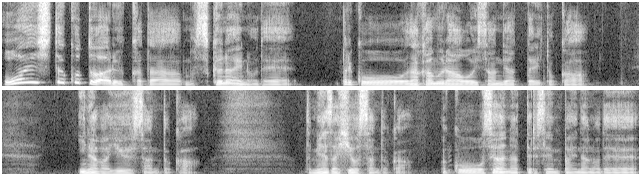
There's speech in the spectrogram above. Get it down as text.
お会いしたことある方も少ないのでやっぱりこう中村葵さんであったりとか稲葉優さんとか宮沢ひよさんとかこうお世話になってる先輩なので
